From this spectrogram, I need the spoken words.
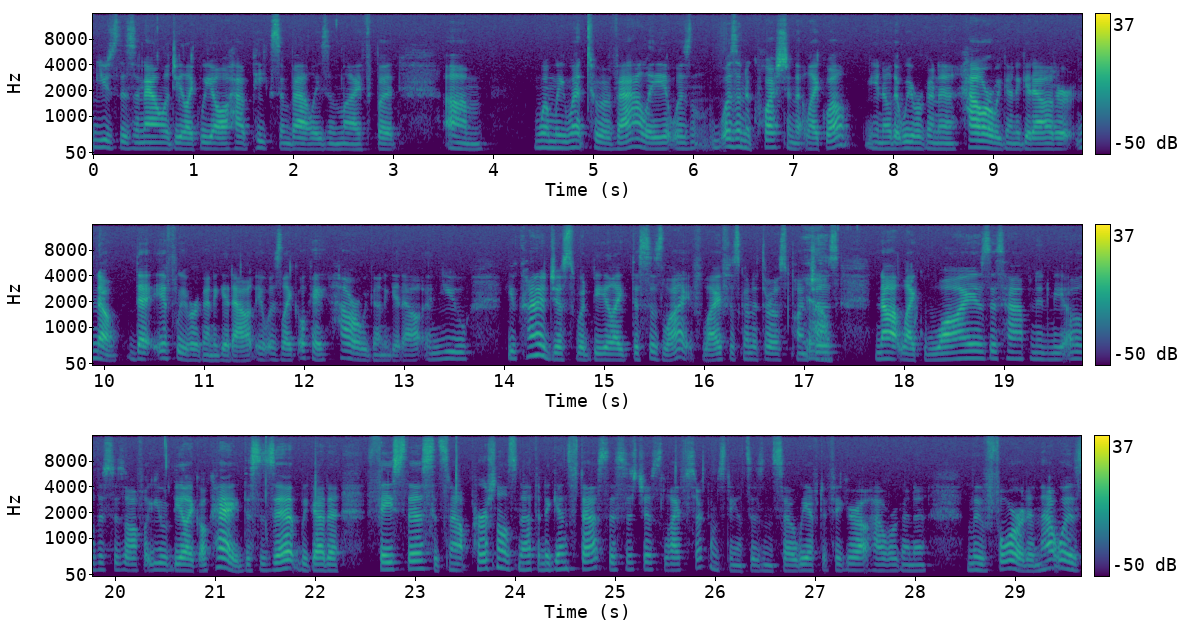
use this analogy like we all have peaks and valleys in life, but. Um, when we went to a valley, it wasn't wasn't a question that like, well, you know, that we were gonna, how are we gonna get out, or no, that if we were gonna get out, it was like, okay, how are we gonna get out? And you, you kind of just would be like, this is life. Life is gonna throw us punches. Not like, why is this happening to me? Oh, this is awful. You would be like, okay, this is it. We gotta face this. It's not personal. It's nothing against us. This is just life circumstances, and so we have to figure out how we're gonna move forward. And that was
